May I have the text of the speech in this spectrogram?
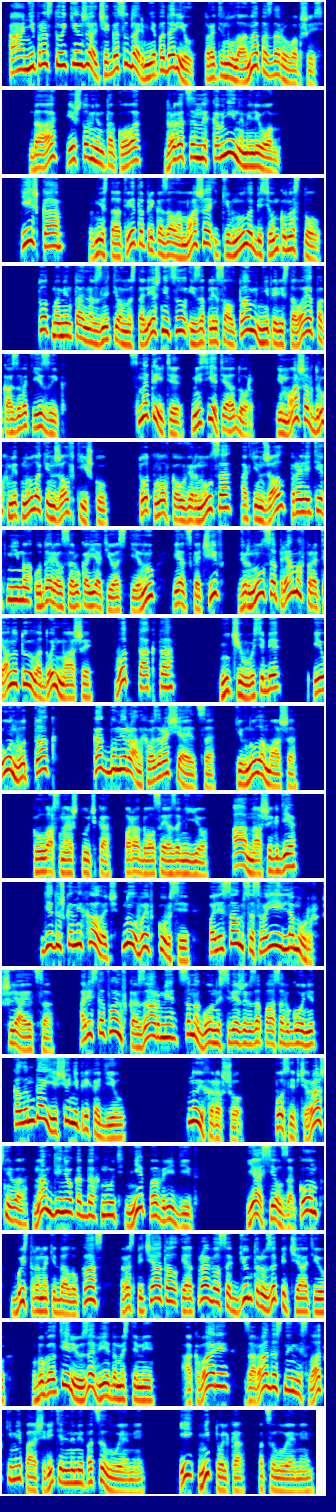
«А непростой кинжальчик государь мне подарил», – протянула она, поздоровавшись. «Да, и что в нем такого? Драгоценных камней на миллион?» «Тишка!» – вместо ответа приказала Маша и кивнула бесенку на стол. Тот моментально взлетел на столешницу и заплясал там, не переставая показывать язык. «Смотрите, месье Теодор!» И Маша вдруг метнула кинжал в тишку. Тот ловко увернулся, а кинжал, пролетев мимо, ударился рукоятью о стену и, отскочив, вернулся прямо в протянутую ладонь Маши. Вот так-то. Ничего себе! И он вот так? Как бумеранг возвращается, кивнула Маша. «Классная штучка», – порадовался я за нее. «А наши где?» «Дедушка Михалыч, ну вы в курсе, по лесам со своей лямур шляется. Аристофан в казарме, самогон из свежих запасов гонит, Колымдай еще не приходил». «Ну и хорошо. После вчерашнего нам денек отдохнуть не повредит». Я сел за комп, быстро накидал указ, распечатал и отправился к Гюнтеру за печатью, в бухгалтерию за ведомостями, а Кваре за радостными сладкими поощрительными поцелуями. И не только поцелуями.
